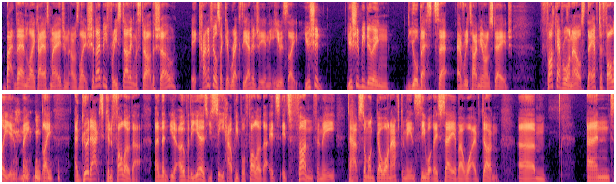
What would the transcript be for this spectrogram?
back then, like I asked my agent, I was like, should I be freestyling at the start of the show? It kind of feels like it wrecks the energy, and he was like, you should you should be doing your best set every time you're on stage fuck everyone else. They have to follow you. Make like a good act can follow that. And then, you know, over the years you see how people follow that. It's it's fun for me to have someone go on after me and see what they say about what I've done. Um and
